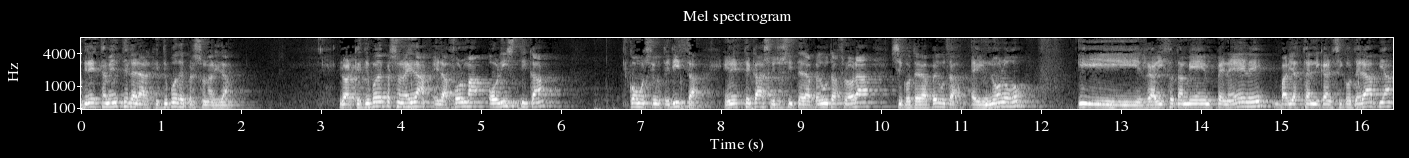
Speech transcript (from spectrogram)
directamente en el arquetipo de personalidad. Los arquetipos de personalidad en la forma holística, como se utiliza, en este caso yo soy terapeuta floral, psicoterapeuta e hipnólogo, y realizo también PNL, varias técnicas en psicoterapia,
